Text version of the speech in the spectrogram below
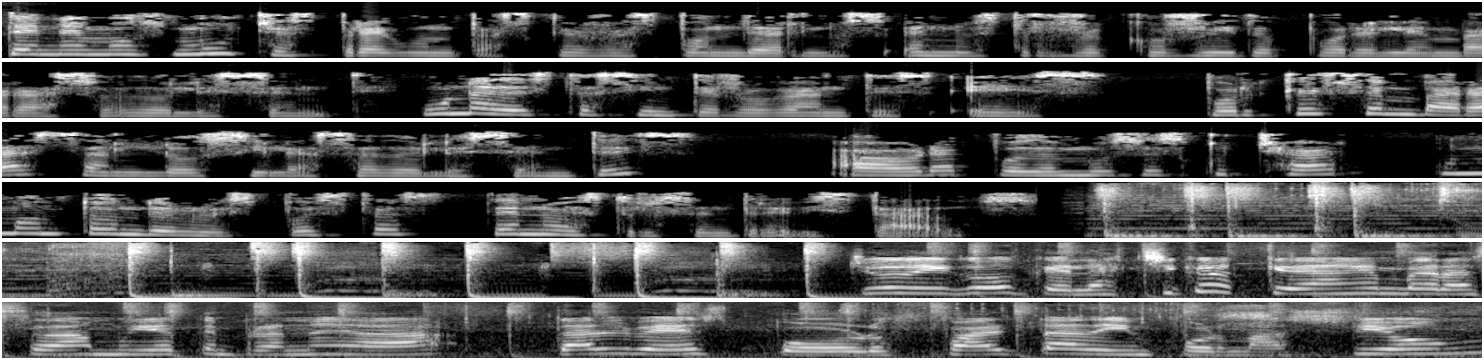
Tenemos muchas preguntas que respondernos en nuestro recorrido por el embarazo adolescente. Una de estas interrogantes es, ¿Por qué se embarazan los y las adolescentes? Ahora podemos escuchar un montón de respuestas de nuestros entrevistados. Yo digo que las chicas quedan embarazadas muy a temprana edad, tal vez por falta de información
